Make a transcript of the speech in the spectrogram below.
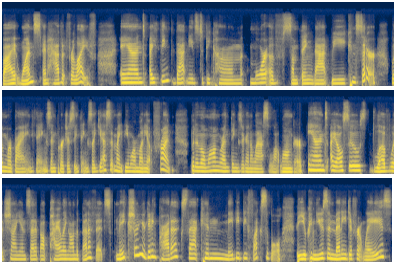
buy at once and have it for life. And I think that needs to become more of something that we consider when we're buying things and purchasing things. Like, yes, it might be more money up front, but in the long run, things are going to last a lot longer. And I also love what Cheyenne said about piling on the benefits. Make sure you're getting products that can maybe be flexible, that you can use in many different ways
